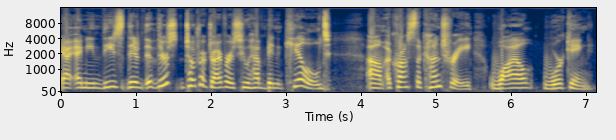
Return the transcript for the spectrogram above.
I, I mean, these there, there's tow truck drivers who have been killed um, across the country while working.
